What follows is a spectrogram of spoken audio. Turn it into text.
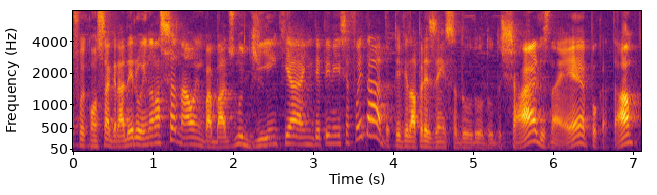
foi consagrada heroína nacional em Barbados no dia em que a independência foi dada. Teve lá a presença do, do, do Charles na época tal.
